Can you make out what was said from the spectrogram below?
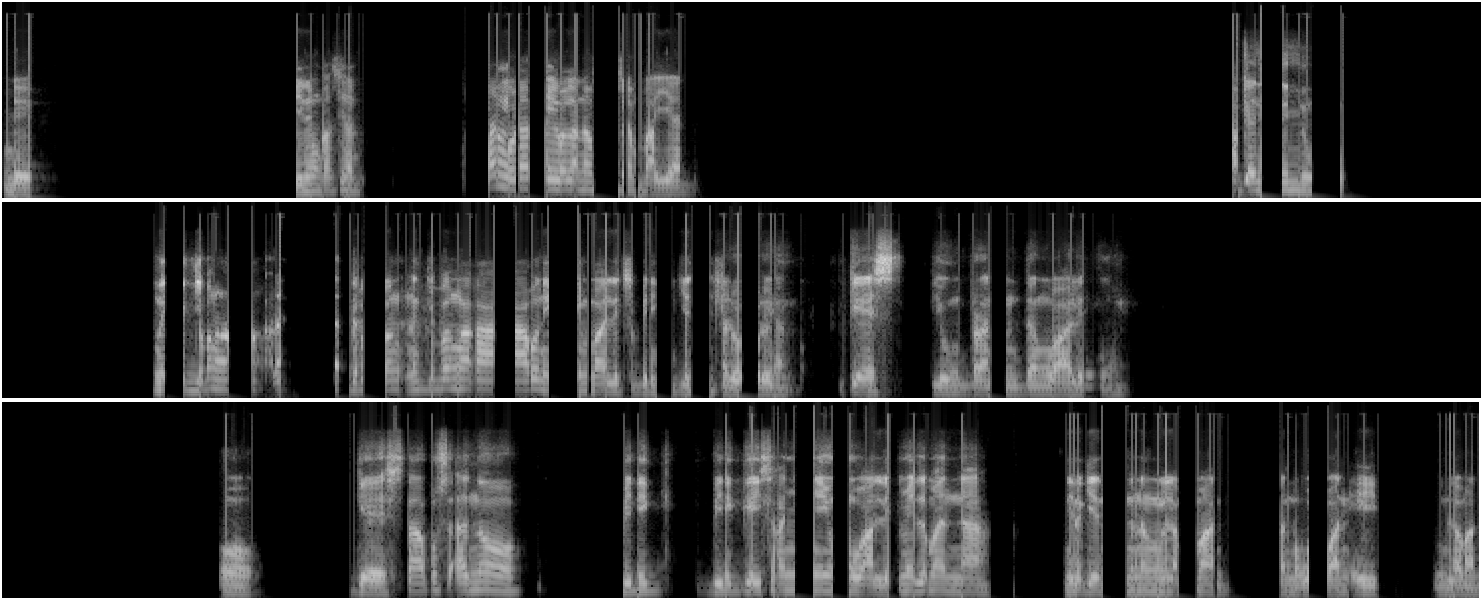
Hindi. Hindi naman kasi nag parang wala, eh, wala naman silang bayad. Ganun yung Nag-iba nga nag-ibang nag-iba nga kahapon, eh, yung wallet binigyan sa lolo niya, guess yung brand ng wallet niya. Oh, guess tapos ano, binig binigay sa kanya yung wallet may laman na, nilagyan ng laman, ano 1,800 yung laman.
